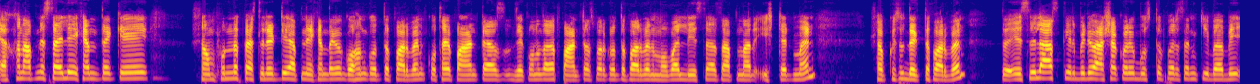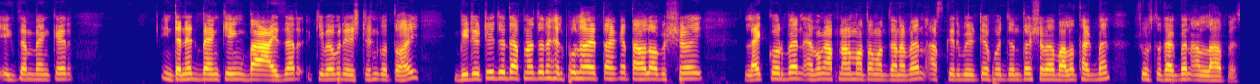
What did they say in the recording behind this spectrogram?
এখন আপনি চাইলে এখান থেকে সম্পূর্ণ ফ্যাসিলিটি আপনি এখান থেকে গ্রহণ করতে পারবেন। কোথায় ফান্ড ট্রান্স যে কোনো জায়গায় ফান্ড ট্রান্সফার করতে পারবেন। মোবাইল রিচার্জ আপনার স্টেটমেন্ট সব কিছু দেখতে পারবেন। তো ছিল আজকের ভিডিও আশা করি বুঝতে পেরেছেন কীভাবে এক্সাম ব্যাংকের ইন্টারনেট ব্যাংকিং বা আইজার কীভাবে রেজিস্ট্রেশন করতে হয়, ভিডিওটি যদি আপনার জন্য হেল্পফুল হয়ে থাকে তাহলে অবশ্যই লাইক করবেন এবং আপনার মতামত জানাবেন। আজকের ভিডিওটি পর্যন্ত সবাই ভালো থাকবেন, সুস্থ থাকবেন, আল্লাহ হাফেজ।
